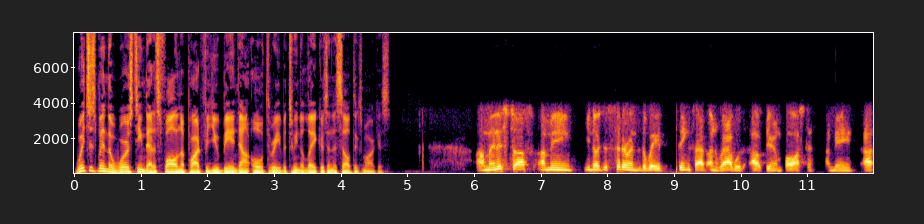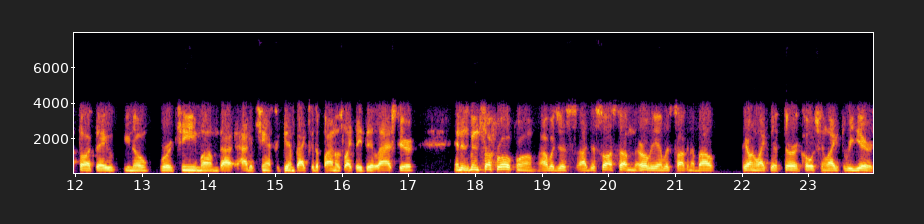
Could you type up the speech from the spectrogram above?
Which has been the worst team that has fallen apart for you being down 0-3 between the Lakers and the Celtics, Marcus? I mean, it's tough. I mean, you know, just considering the way things have unraveled out there in Boston. I mean, I thought they, you know, were a team um, that had a chance to get back to the finals like they did last year, and it's been tough road for them. I was just, I just saw something earlier and was talking about they're on like their third coach in like three years.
